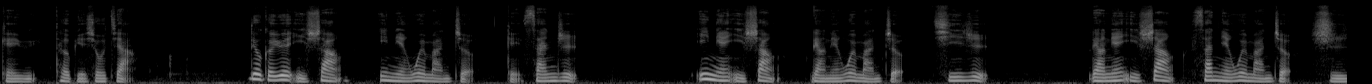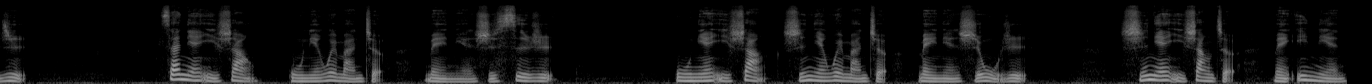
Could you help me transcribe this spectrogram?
给予特别休假：六个月以上，一年未满者，给三日，一年以上两年未满者七日，两年以上三年未满者十日，三年以上五年未满者每年十四日，五年以上十年未满者每年十五日，十年以上者每一年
